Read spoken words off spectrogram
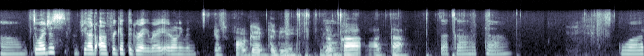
um do I just yeah, I forget the gray right I don't even Yes, forget the gray. Yeah. Zakata. zakata war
